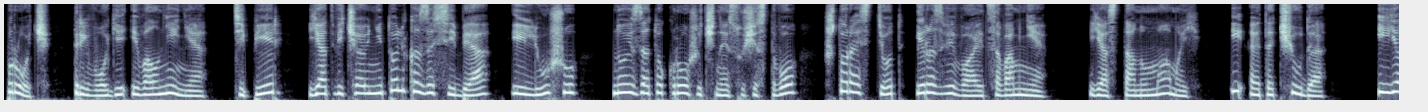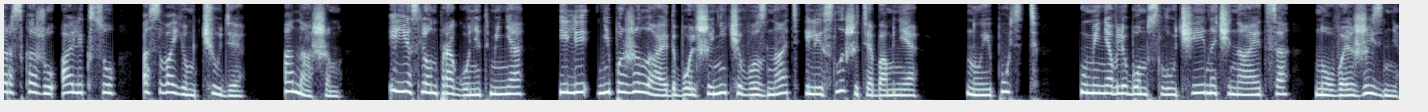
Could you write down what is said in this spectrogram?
Прочь тревоги и волнения. Теперь я отвечаю не только за себя и Люшу, но и за то крошечное существо, что растет и развивается во мне. Я стану мамой, и это чудо. И я расскажу Алексу о своем чуде, о нашем. И если он прогонит меня или не пожелает больше ничего знать или слышать обо мне, ну и пусть. У меня в любом случае начинается новая жизнь.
